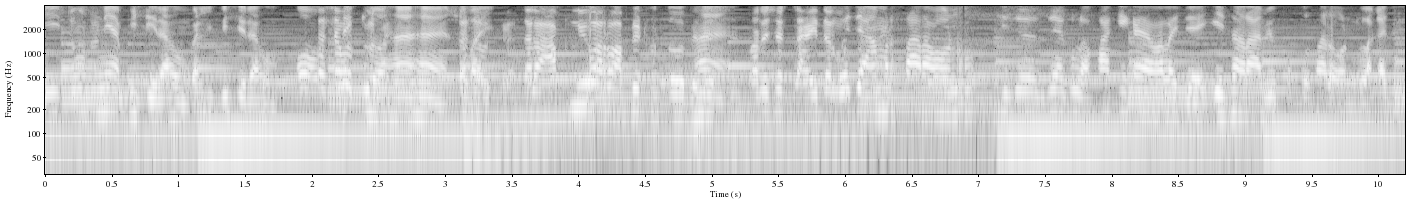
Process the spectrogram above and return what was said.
এই টমেটো নিয়ে বিসি রাখুন খালি বিসি করবে। হ্যাঁ হ্যাঁ তাহলে আপনিও আরও আপডেট হতে হবে হ্যাঁ। মানুষের চাহিদার ওই যে আমার সারা অন যে যেগুলা ফাঁকি খায় ফেলাইছে এই সারা আমি ফার অন লাগাই দিব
